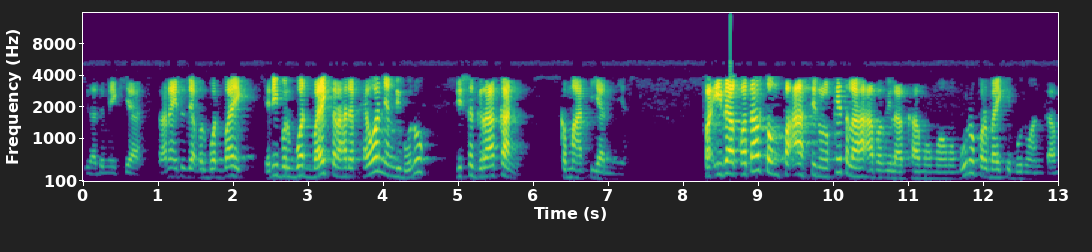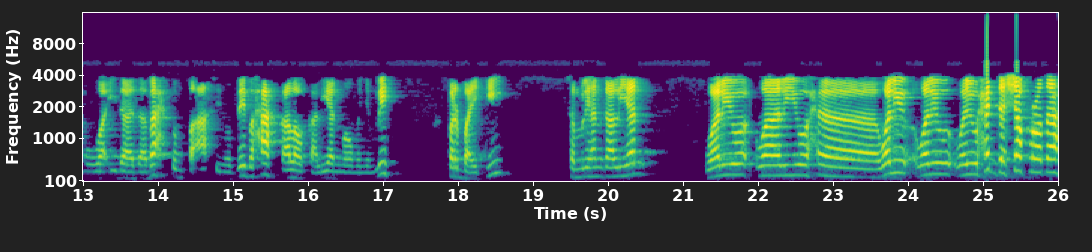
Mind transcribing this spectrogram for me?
tidak demikian. Karena itu tidak berbuat baik. Jadi berbuat baik terhadap hewan yang dibunuh disegerakan kematiannya. Fa'idha qataltum fa'asinul qitlah apabila kamu mau membunuh perbaiki bunuhan kamu. Wa idza dzabhtum fa'asinul dzibhah kalau kalian mau menyembelih perbaiki sembelihan kalian. Waliyuhidda syafratah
